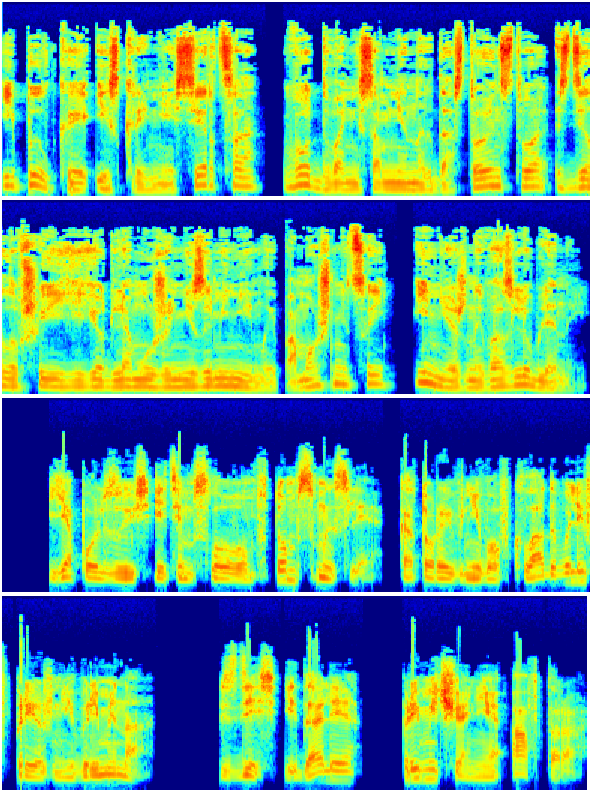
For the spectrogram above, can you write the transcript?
и пылкое искреннее сердце – вот два несомненных достоинства, сделавшие ее для мужа незаменимой помощницей и нежной возлюбленной. Я пользуюсь этим словом в том смысле, который в него вкладывали в прежние времена. Здесь и далее примечание автора.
